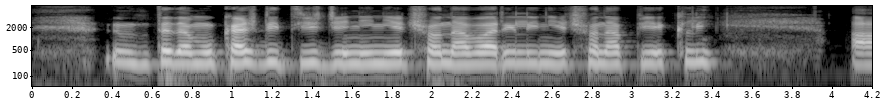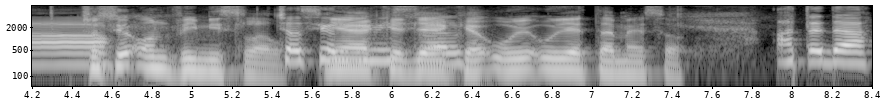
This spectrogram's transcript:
teda mu každý týždeň niečo navarili, niečo napiekli. A... Čo si on vymyslel? Čo si on nejaké, vymyslel. nejaké ujeté meso. A teda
